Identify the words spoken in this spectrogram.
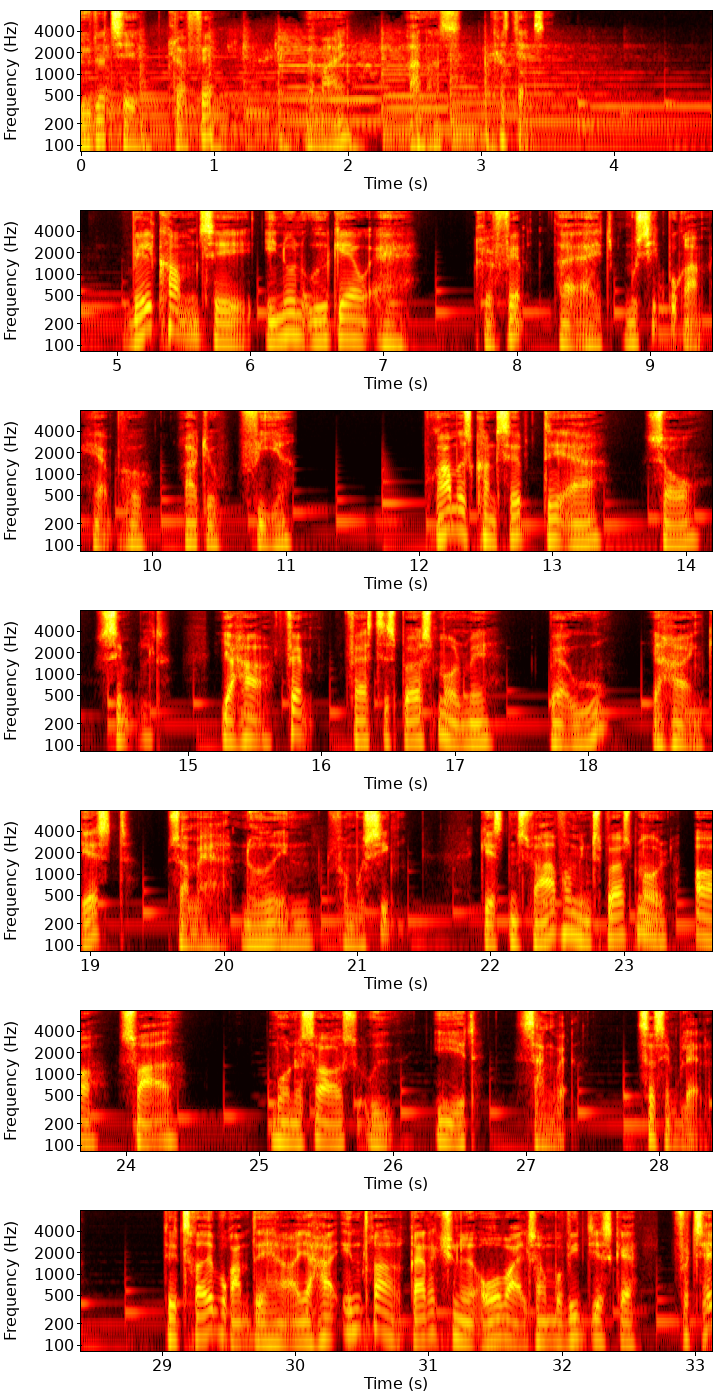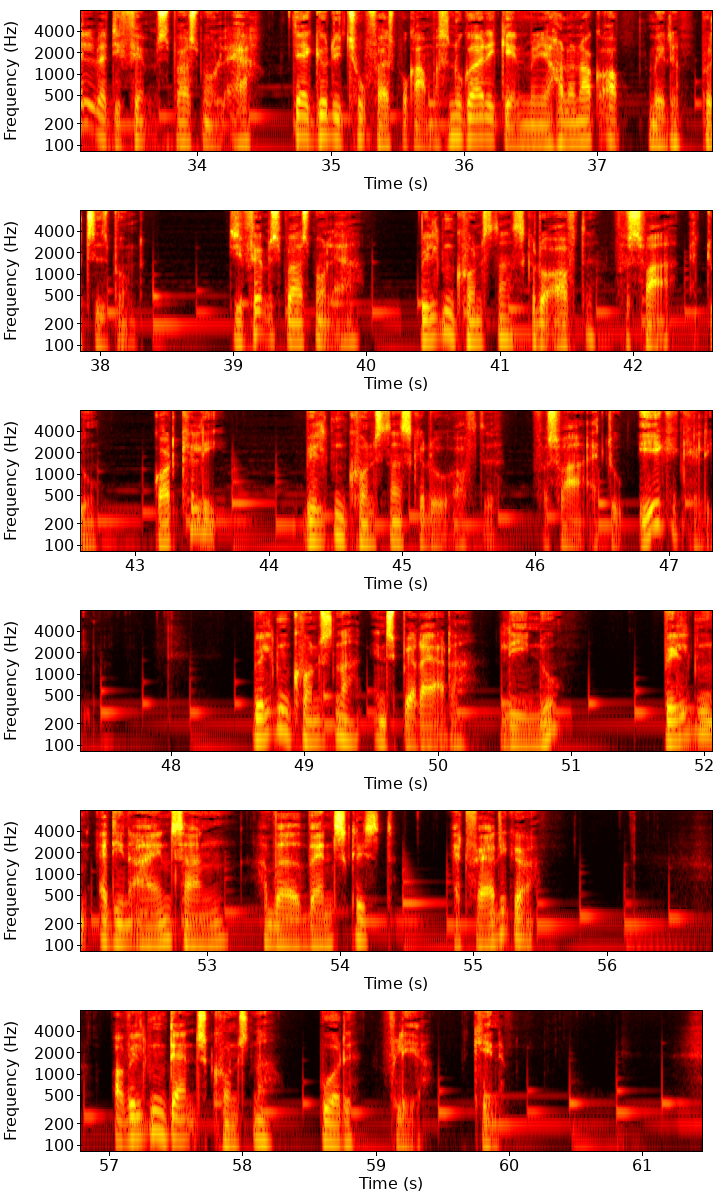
lytter til Klør 5 med mig, Anders Christiansen. Velkommen til endnu en udgave af Klør 5, der er et musikprogram her på Radio 4. Programmets koncept det er så simpelt. Jeg har fem faste spørgsmål med hver uge. Jeg har en gæst, som er noget inden for musikken. Gæsten svarer på mine spørgsmål, og svaret munder så også ud i et sangvalg. Så simpelt er det. Det er et tredje program, det her, og jeg har indre redaktionelle overvejelser om, hvorvidt jeg skal fortælle, hvad de fem spørgsmål er. Det har jeg gjort i to første programmer, så nu gør jeg det igen, men jeg holder nok op med det på et tidspunkt. De fem spørgsmål er, hvilken kunstner skal du ofte forsvare, at du godt kan lide? Hvilken kunstner skal du ofte forsvare, at du ikke kan lide? Hvilken kunstner inspirerer dig lige nu? Hvilken af dine egne sange har været vanskeligst at færdiggøre? Og hvilken dansk kunstner burde flere kende?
